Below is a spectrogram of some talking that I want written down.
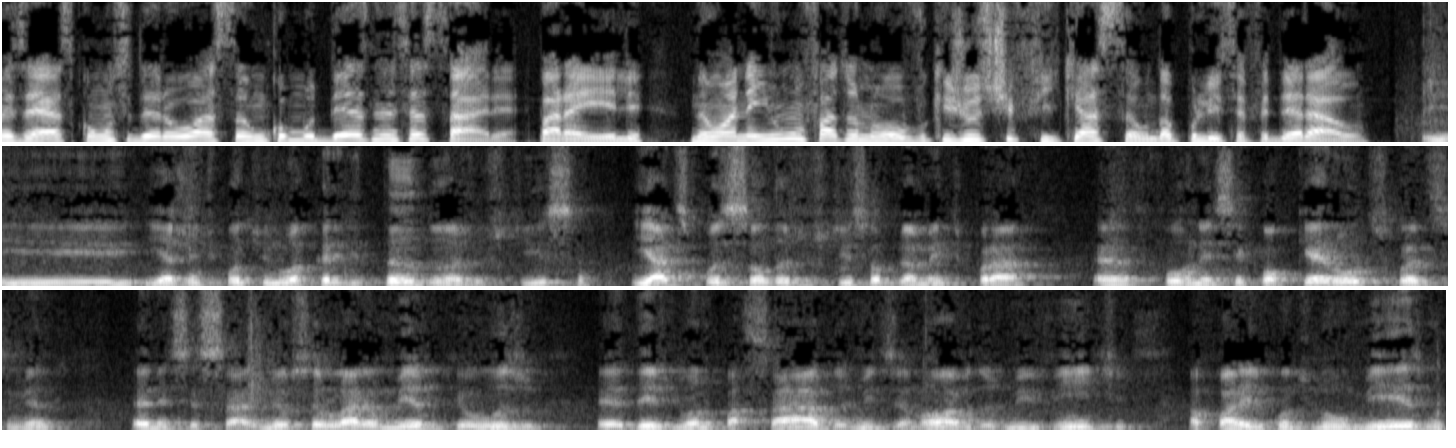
Moisés considerou a ação como desnecessária. Para ele, não há nenhum fato novo que justifique a ação da Polícia Federal. E, e, a gente continua acreditando na justiça e à disposição da justiça, obviamente, para é, fornecer qualquer outro esclarecimento é, necessário. Meu celular é o mesmo que eu uso é, desde o ano passado, 2019, 2020, o aparelho continua o mesmo,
